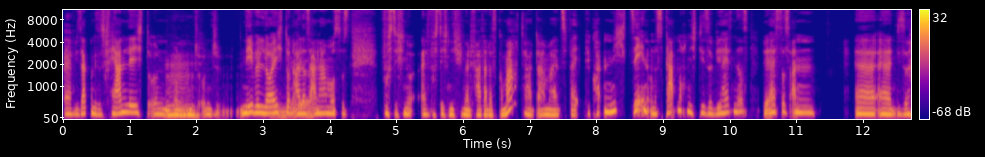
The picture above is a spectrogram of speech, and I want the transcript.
äh, wie sagt man, dieses Fernlicht und, Mhm. und, und Nebelleucht und Nee. alles anhaben musstest, wusste ich nur, äh, wusste ich nicht, wie mein Vater das gemacht hat damals, weil wir konnten nicht sehen und es gab noch nicht diese, wie heißen das, wie heißt das an, äh, äh, diese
